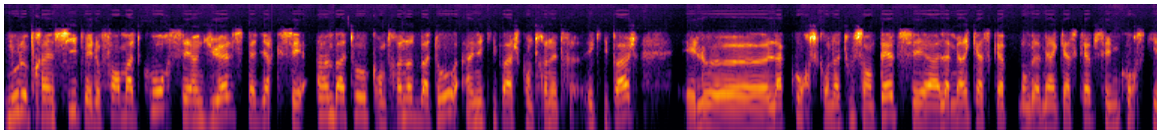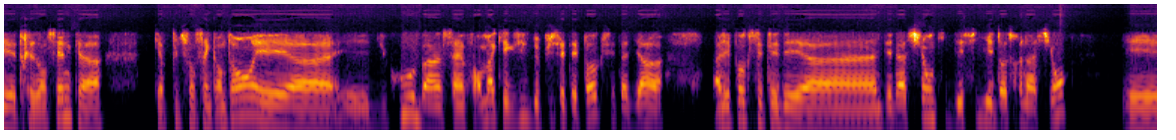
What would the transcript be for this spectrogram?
Nous le principe et le format de course c'est un duel, c'est-à-dire que c'est un bateau contre un autre bateau, un équipage contre un autre équipage, et le, la course qu'on a tous en tête c'est euh, l'America's Cup. Donc l'America's Cup c'est une course qui est très ancienne, qui a, qui a plus de 150 ans, et, et du coup ben, c'est un format qui existe depuis cette époque, c'est-à-dire à l'époque, c'était des, euh, nations qui défiaient d'autres nations. Et,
